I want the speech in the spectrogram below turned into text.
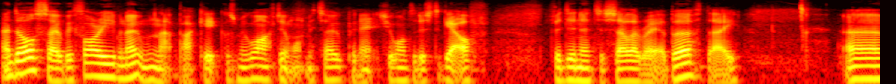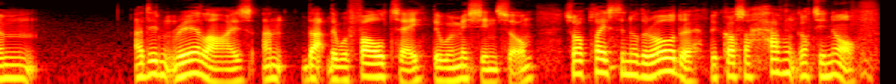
And also, before I even opened that packet, because my wife didn't want me to open it, she wanted us to get off for dinner to celebrate a birthday, um, I didn't realise and that they were faulty, they were missing some, so I placed another order because I haven't got enough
